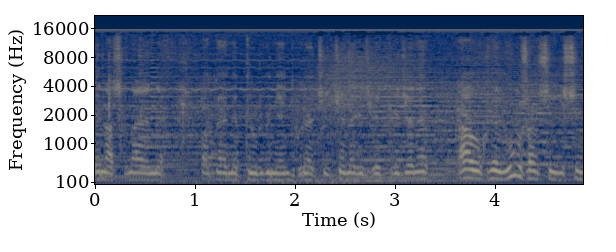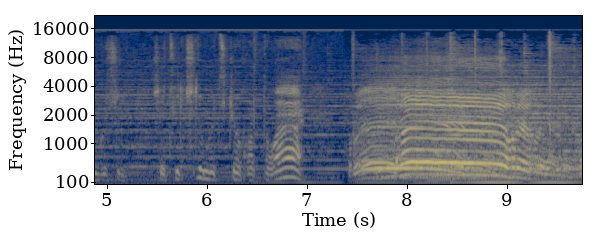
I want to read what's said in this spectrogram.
энэ асгнаа энэ одоо нэвтрүүлгийн энэ хүрээ чилж байна гэж хэлж байна. Та бүхэн юу сонсон исэн гүсэл сэтгэлчлэн мэдчих явах болтугай. Çırtıboda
